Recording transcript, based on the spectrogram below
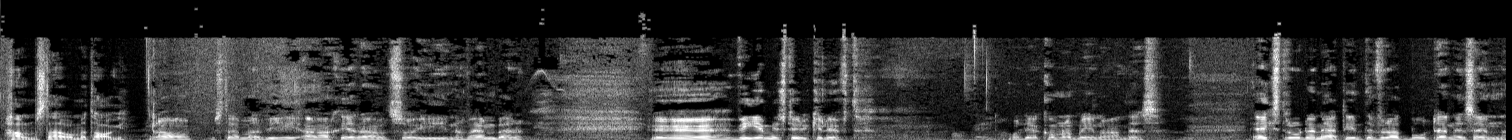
Halmstad här om ett tag. Ja, det stämmer. Vi arrangerar alltså i november eh, VM i styrkelyft. Och det kommer att bli något alldeles extraordinärt. Inte för att bordtennisen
